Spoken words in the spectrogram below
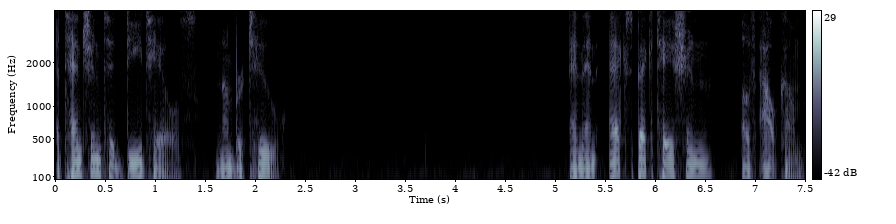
attention to details, number two, and then expectation of outcome.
